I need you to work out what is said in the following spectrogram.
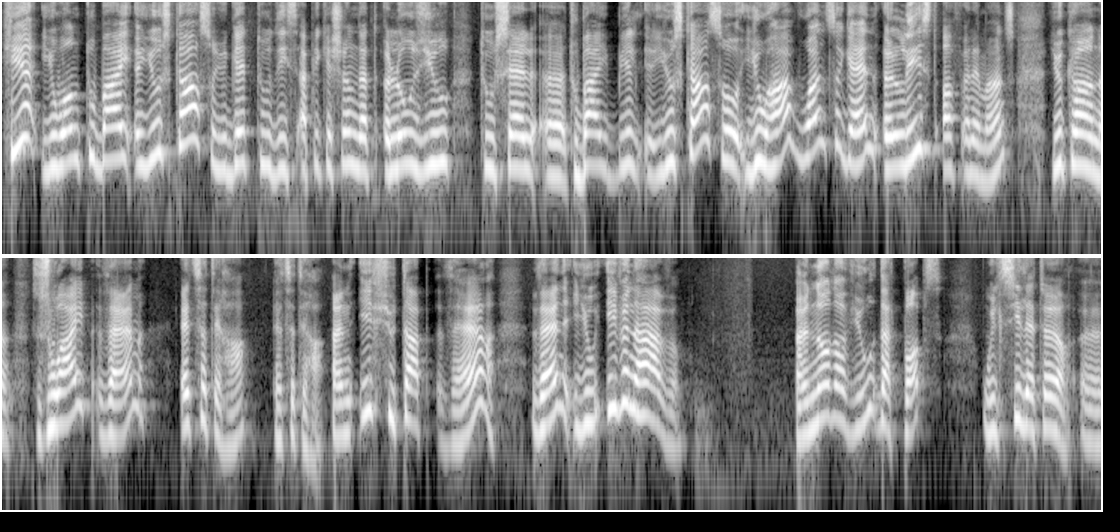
Here you want to buy a used car, so you get to this application that allows you to sell, uh, to buy build used cars. So you have once again a list of elements. You can swipe them, etc., etc. And if you tap there, then you even have another view that pops. We'll see later uh,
